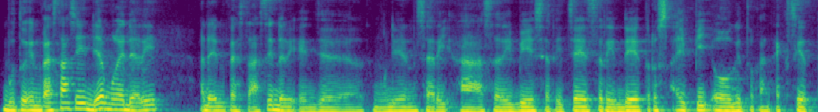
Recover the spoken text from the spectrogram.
butuh investasi, dia mulai dari ada investasi dari angel, kemudian seri A, seri B, seri C, seri D, terus IPO gitu kan, exit.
